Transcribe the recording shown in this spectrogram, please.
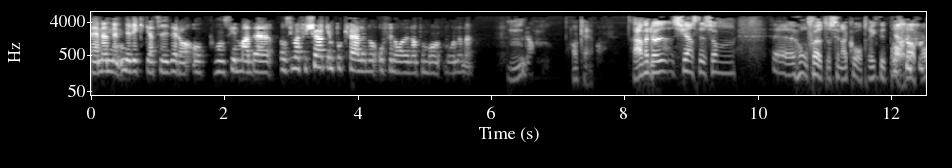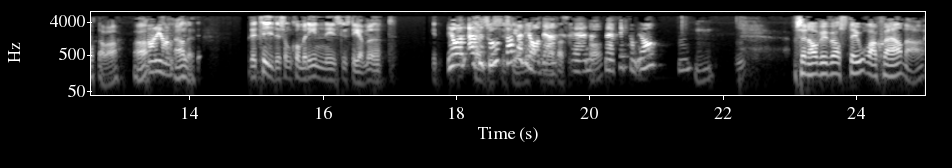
Eh, men med, med riktiga tider då. Och hon simmade, de simmade försöken på kvällen och, och finalerna på mor- morgnarna. Mm. Okej. Ja men då känns det som eh, hon sköter sina kort riktigt bra Ja. där borta va? Ja, det gör hon. Härligt. Det är tider som kommer in i systemet. I Ja, alltså så uppfattade jag det. Eh, när, Ja. när jag fick dem. Ja. Mm. Mm. Mm. Sen har vi vår stora stjärna,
